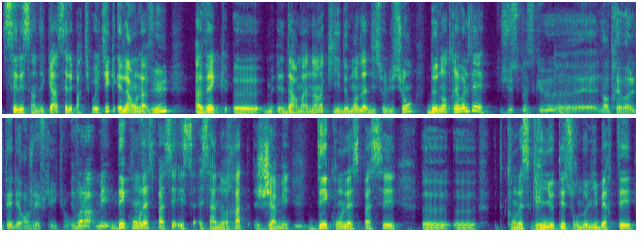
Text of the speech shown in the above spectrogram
c'est les syndicats, c'est les partis politiques. Et là, on l'a vu avec euh, Darmanin qui demande la dissolution de Nantes Révoltée. Juste parce que euh, Nantes Révoltée dérange les flics. Et voilà, mais dès qu'on laisse passer, et ça, ne rate jamais, mm. dès qu'on laisse passer qu'on laisse grignoter sur nos libertés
